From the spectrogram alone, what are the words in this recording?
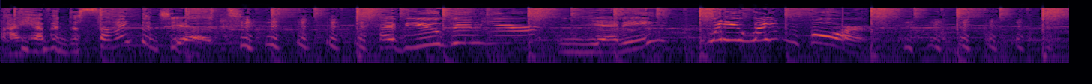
I haven't decided yet. Have you been here, Yeti? What are you waiting for?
